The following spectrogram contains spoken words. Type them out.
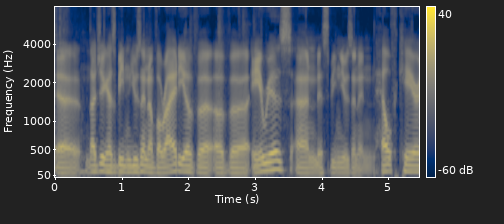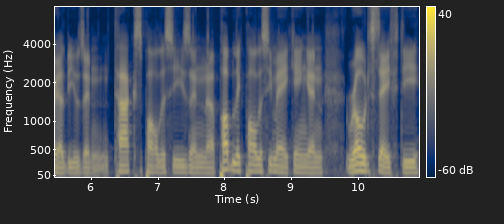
uh, nudging has been used in a variety of, uh, of uh, areas, and it's been used in healthcare, it's been used in tax policies, and uh, public policy making, and road safety.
